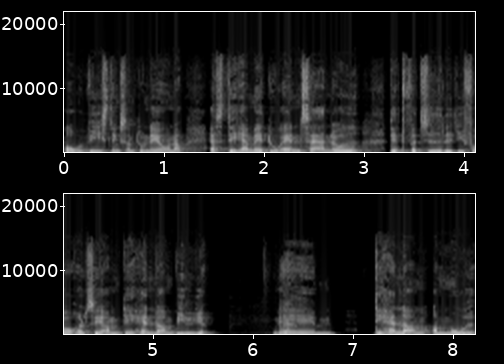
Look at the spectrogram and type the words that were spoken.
overbevisning, som du nævner. Altså det her med, at du antager noget lidt for tidligt i forhold til, om det handler om vilje. Ja. Øhm, det handler om, om mod.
